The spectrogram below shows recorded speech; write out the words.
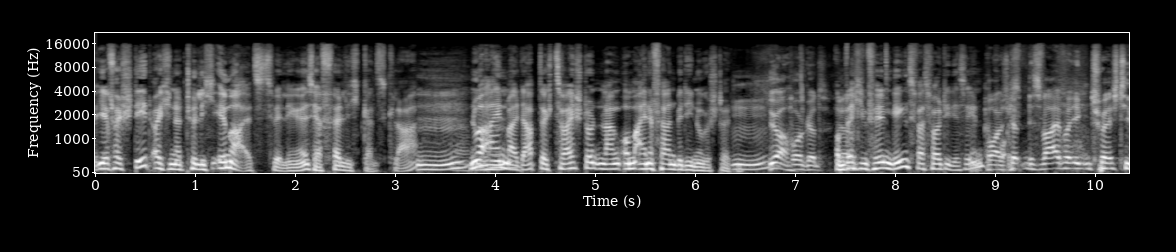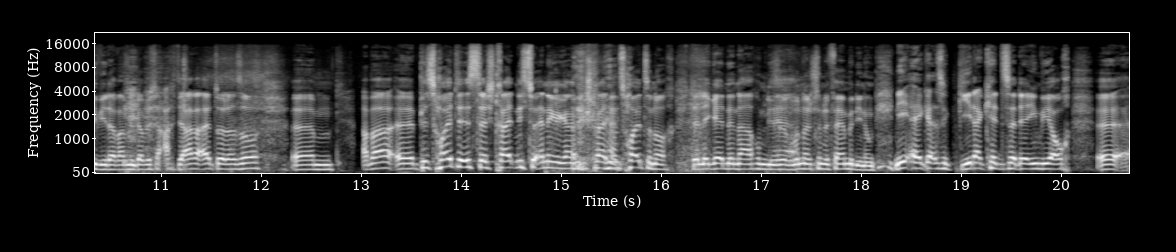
ihr versteht euch natürlich immer als Zwillinge, ist ja völlig ganz klar. Nur einmal, da habt ihr euch zwei Stunden lang um eine Fernbedienung gestritten. Ja. oh Gott. Um ja. welchen Film ging's? Was wolltet ihr sehen? Boah, ich glaub, das war einfach irgendein Trash-TV, da waren wir, glaube ich, acht Jahre alt oder so. Ähm, aber äh, bis heute ist der Streit nicht zu Ende gegangen. Wir streiten uns heute noch der Legende nach um diese wunderschöne Fernbedienung. Nee, äh, also jeder kennt es ja, der irgendwie auch äh,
